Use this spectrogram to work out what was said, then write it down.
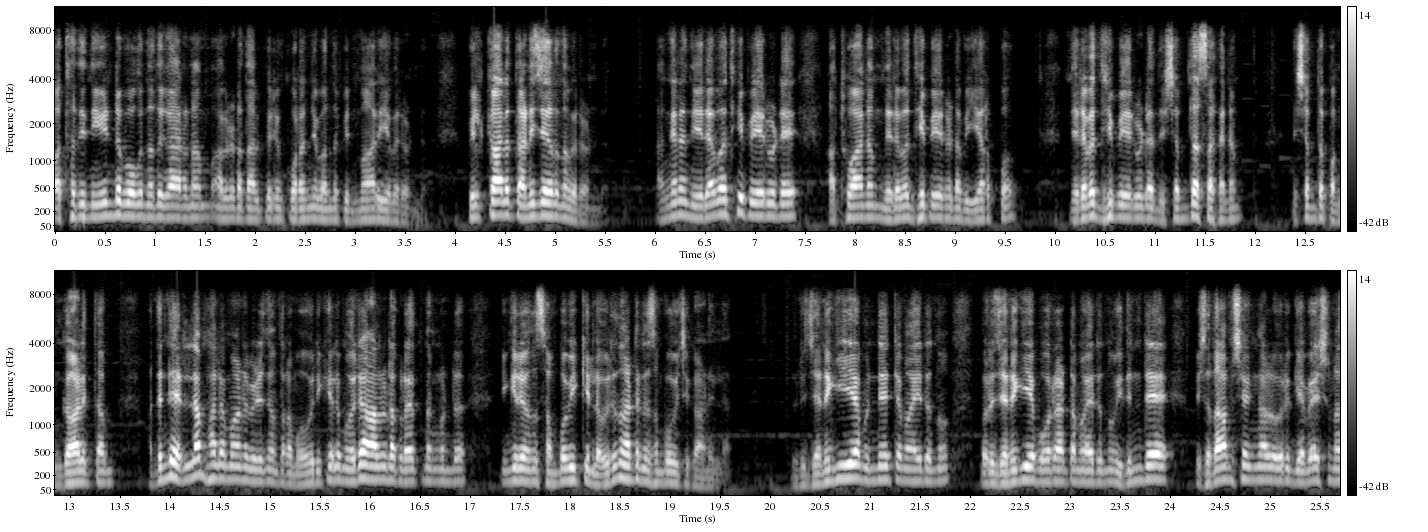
പദ്ധതി നീണ്ടുപോകുന്നത് കാരണം അവരുടെ താല്പര്യം കുറഞ്ഞു വന്ന് പിന്മാറിയവരുണ്ട്. പിൽക്കാലത്ത് അണിചേർന്നവരുണ്ട്. അങ്ങനെ നിരവധി പേരുടെ അധ്വാനം നിരവധി പേരുടെ വിയർപ്പ് നിരവധി പേരുടെ നിശബ്ദ സഹനം നിശബ്ദ പങ്കാളിത്തം അതിന്റെ എല്ലാം ഫലമാണ് വിഴിഞ്ഞ തുറമുഖം ഒരിക്കലും ഒരാളുടെ പ്രയത്നം കൊണ്ട് ഇങ്ങനെയൊന്നും സംഭവിക്കില്ല. ഒരു നാട്ടിലും സംഭവിച്ച് കാണില്ല. ഒരു ജനകീയ മുന്നേറ്റമായിരുന്നു ഒരു ജനകീയ പോരാട്ടമായിരുന്നു. ഇതിന്റെ വിശദാംശങ്ങൾ ഒരു ഗവേഷണ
